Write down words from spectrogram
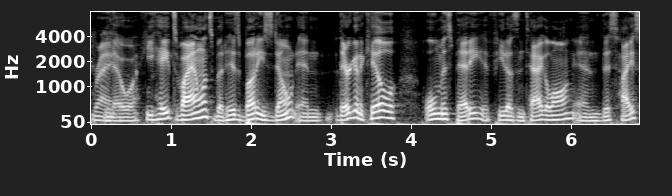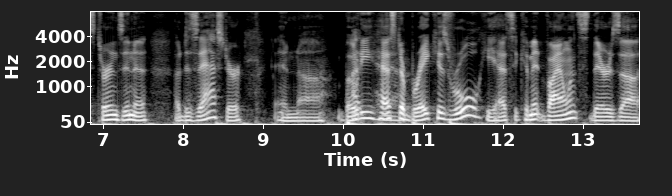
Right. You know, he hates violence, but his buddies don't, and they're going to kill old Miss Petty if he doesn't tag along, and this heist turns into a disaster. And uh, Bodhi I- has yeah. to break his rule. He has to commit violence. There's uh,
